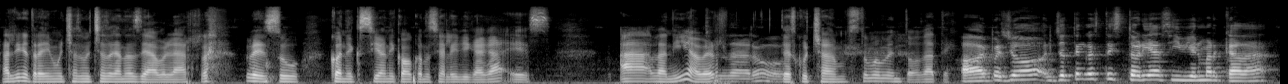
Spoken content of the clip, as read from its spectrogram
Alguien que trae muchas, muchas ganas de hablar de su conexión y cómo conocí a Lady Gaga es a Dani. A ver, Claro. te escuchamos. Tu momento, date. Ay, pues yo, yo tengo esta historia así bien marcada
